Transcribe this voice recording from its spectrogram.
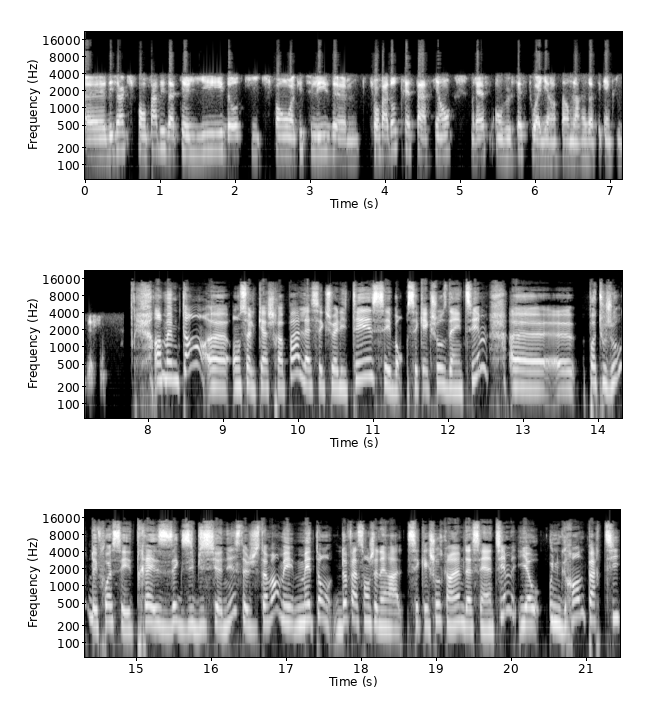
euh, des gens qui font faire des ateliers, d'autres qui, qui font, qui utilisent, euh, qui font faire d'autres prestations. Bref, on veut festoyer ensemble l'art érotique inclusif. En même temps, euh, on se le cachera pas, la sexualité, c'est bon, c'est quelque chose d'intime. Euh, euh, pas toujours, des fois c'est très exhibitionniste justement, mais mettons de façon générale, c'est quelque chose quand même d'assez intime. Il y a une grande partie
